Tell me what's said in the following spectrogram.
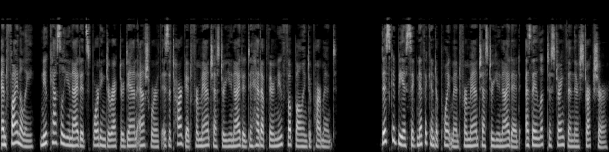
And finally, Newcastle United sporting director Dan Ashworth is a target for Manchester United to head up their new footballing department. This could be a significant appointment for Manchester United as they look to strengthen their structure.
